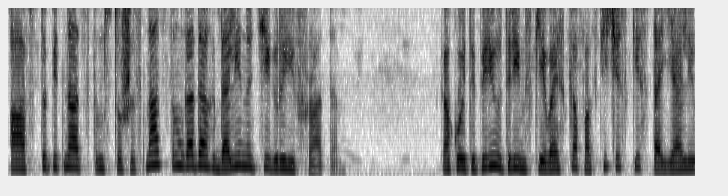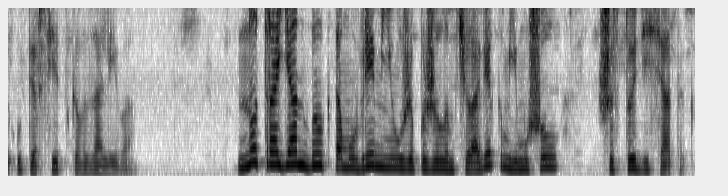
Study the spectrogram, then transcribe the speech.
а в 115-116 годах долину Тигра и Ефрата. Какой-то период римские войска фактически стояли у Персидского залива. Но Троян был к тому времени уже пожилым человеком, ему шел шестой десяток.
